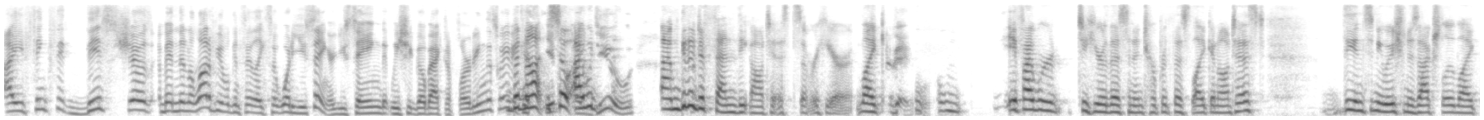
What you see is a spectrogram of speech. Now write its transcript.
I think that this shows. I mean, then a lot of people can say, like, so what are you saying? Are you saying that we should go back to flirting this way? But Because not- so I would- do. I'm going to defend the autists over here. Like, Okay. if I were to hear this and interpret this like an autist, the insinuation is actually like,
